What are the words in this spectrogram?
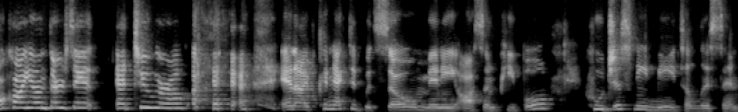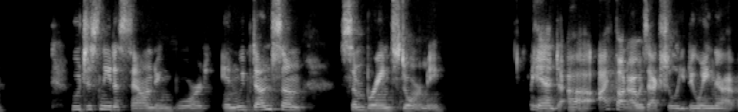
I'll call you on Thursday at, at two, girl. and I've connected with so many awesome people who just need me to listen, who just need a sounding board. And we've done some some brainstorming. And uh, I thought I was actually doing that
